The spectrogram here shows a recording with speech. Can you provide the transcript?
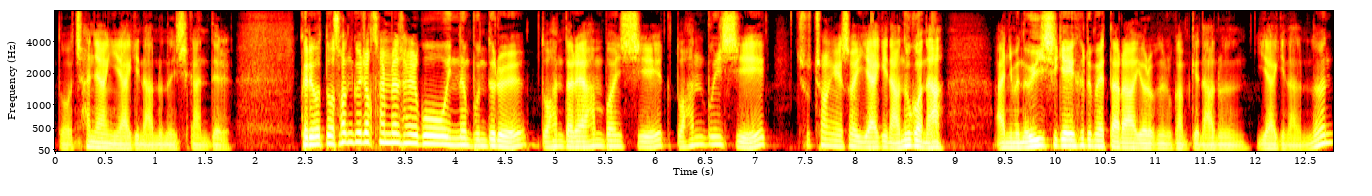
또 찬양 이야기 나누는 시간들. 그리고 또 선교적 삶을 살고 있는 분들을 또 한 달에 한 번씩 또 한 분씩 초청해서 이야기 나누거나 아니면 의식의 흐름에 따라 여러분들과 함께 나누는 이야기 나누는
